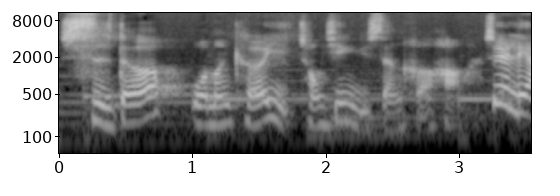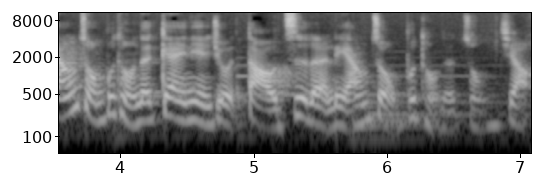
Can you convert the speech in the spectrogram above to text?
使得我们可以重新与神和好，所以两种不同的概念就导致了两种不同的宗教。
